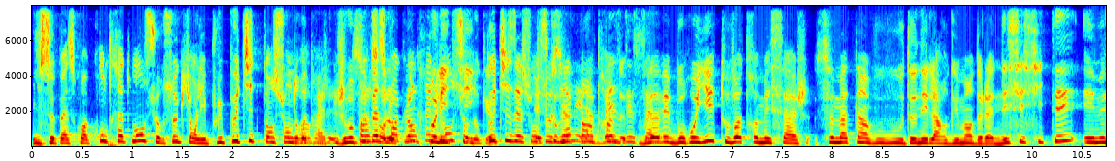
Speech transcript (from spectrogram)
Il se passe quoi concrètement sur ceux qui ont les plus petites pensions de retraite? Je vous parle passe sur le quoi plan concrètement sur nos politique. cotisations vous sociales n'êtes et pas la en train baisse de- des Vous avez brouillé tout votre message? Ce matin, vous vous donnez l'argument de la nécessité et M.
